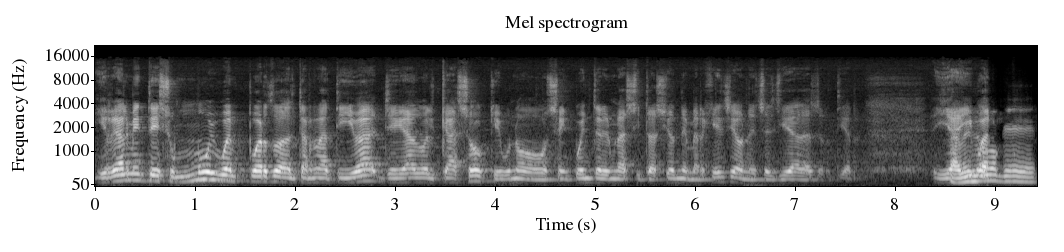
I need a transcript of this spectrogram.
Y realmente es un muy buen puerto de alternativa, llegado el caso que uno se encuentre en una situación de emergencia o necesidad de hacer tierra. Y ahí, bueno, que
